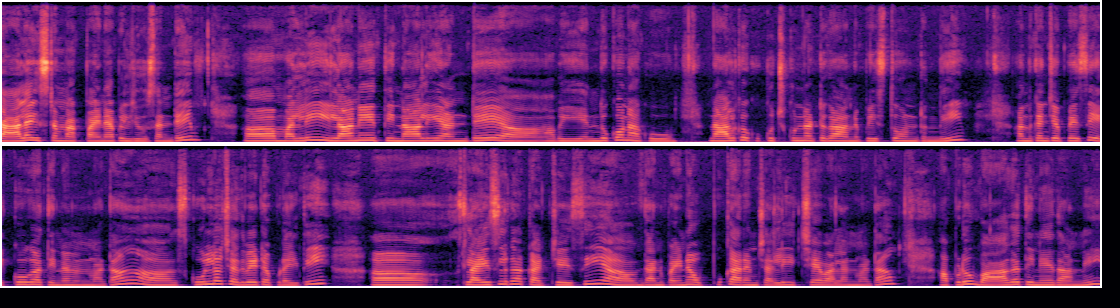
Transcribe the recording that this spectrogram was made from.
చాలా ఇష్టం నాకు పైనాపిల్ జ్యూస్ అంటే. మళ్ళీ ఇలానే తినాలి అంటే అవి ఎందుకో నాకు నాలుకకు కుచ్చుకున్నట్టుగా అనిపిస్తూ ఉంటుంది. అందుకని చెప్పేసి ఎక్కువగా తినను అనమాట స్కూల్లో చదివేటప్పుడు అయితే స్లైస్లుగా కట్ చేసి దానిపైన ఉప్పు కారం చల్లి ఇచ్చేవాళ్ళనమాట. అప్పుడు బాగా తినేదాన్ని.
